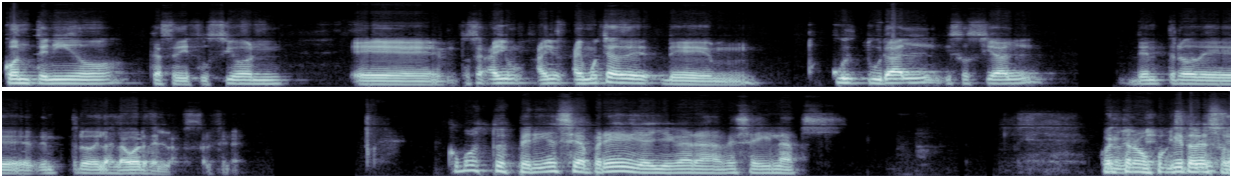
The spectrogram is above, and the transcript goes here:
contenido que hace difusión. entonces hay, hay, hay mucha de, de, mm, cultural y social dentro de, dentro de las labores del Labs al final. ¿Cómo es tu experiencia previa a llegar a BCI Labs? Cuéntanos un poquito de eso.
